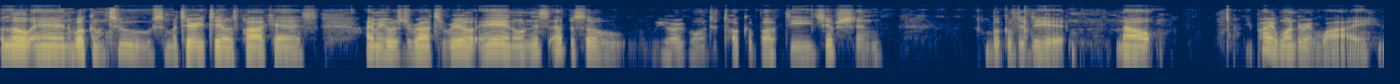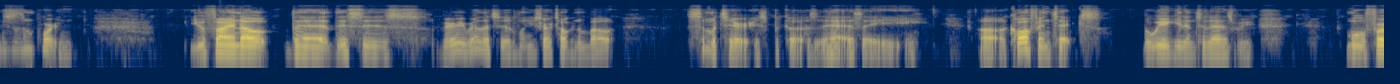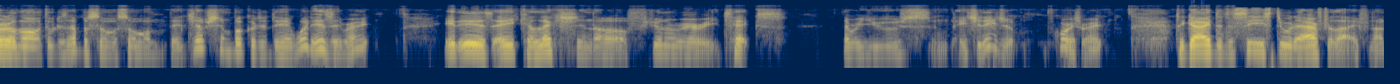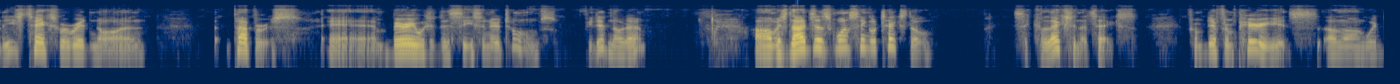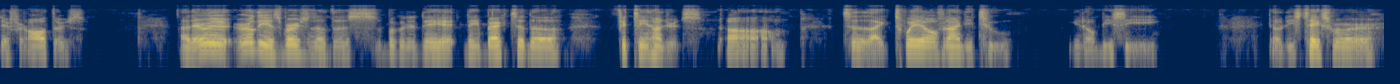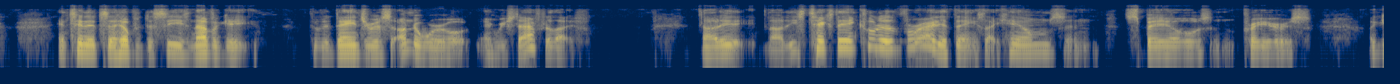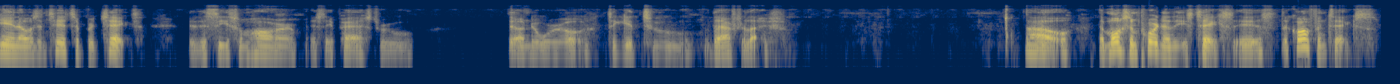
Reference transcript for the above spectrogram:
Hello and welcome to Cemetery Tales Podcast. I'm your host Gerard Terrell, and on this episode, we are going to talk about the Egyptian Book of the Dead. Now, you're probably wondering why this is important. You'll find out that this is very relative when you start talking about cemeteries because it has a, uh, a coffin text. But we'll get into that as we move further along through this episode. So, um, the Egyptian Book of the Dead, what is it, right? It is a collection of funerary texts that were used in ancient Egypt, of course, right? To guide the deceased through the afterlife. Now, these texts were written on papyrus and buried with the deceased in their tombs. If you didn't know that, um, it's not just one single text, though, it's a collection of texts from different periods along with different authors. Uh, the early, earliest versions of this Book of the Dead date back to the 1500s, um, to like 1292, you know, BCE. You know, these texts were intended to help the deceased navigate through the dangerous underworld and reach the afterlife. Now, they, now these texts they included a variety of things like hymns and spells and prayers. Again, that was intended to protect the deceased from harm as they pass through the underworld to get to the afterlife. Now, the most important of these texts is the coffin text,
